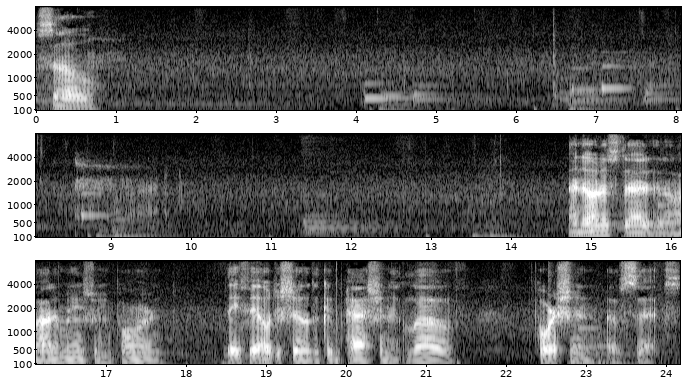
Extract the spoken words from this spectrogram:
so I noticed that in a lot of mainstream porn, they fail to show the compassionate love portion of sex,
